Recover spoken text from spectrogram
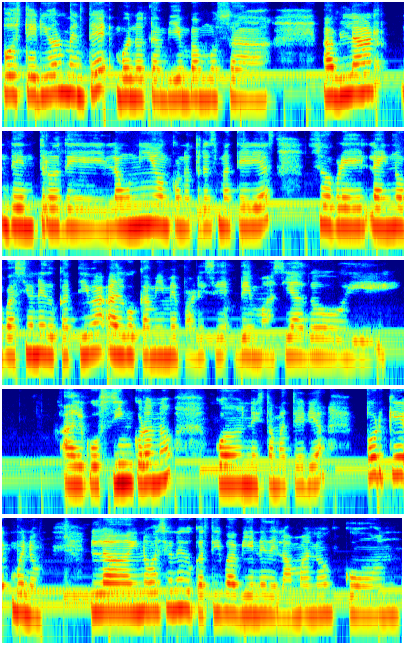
Posteriormente, bueno, también vamos a hablar dentro de la unión con otras materias sobre la innovación educativa, algo que a mí me parece demasiado eh, algo síncrono con esta materia, porque, bueno, la innovación educativa viene de la mano con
